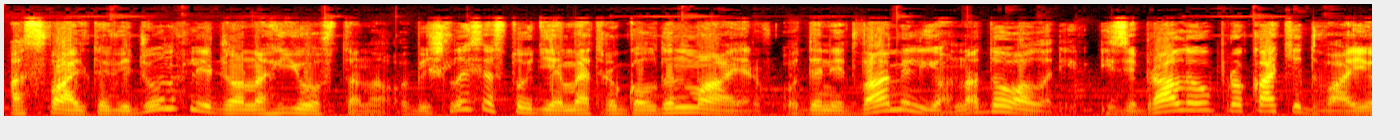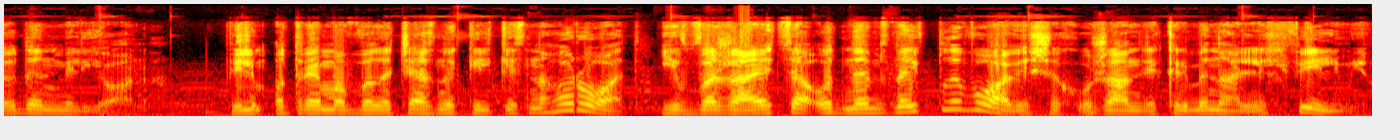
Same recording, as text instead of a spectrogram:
Асфальтові джунглі Джона Г'юстона обійшлися студії Goldwyn Mayer в 1,2 мільйона доларів і зібрали у прокаті 2,1 мільйона. Фільм отримав величезну кількість нагород і вважається одним з найвпливовіших у жанрі кримінальних фільмів.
